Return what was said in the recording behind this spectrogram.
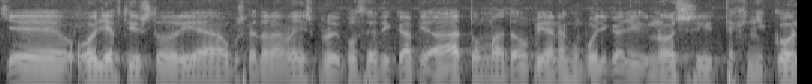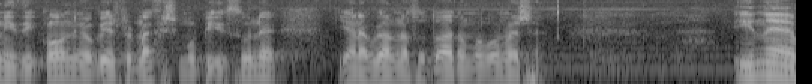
Και όλη αυτή η ιστορία, όπως καταλαβαίνεις, προποθέτει κάποια άτομα τα οποία έχουν πολύ καλή γνώση τεχνικών ειδικών, οι οποίες πρέπει να χρησιμοποιηθούν για να βγάλουν αυτό το άτομο από μέσα. Είναι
